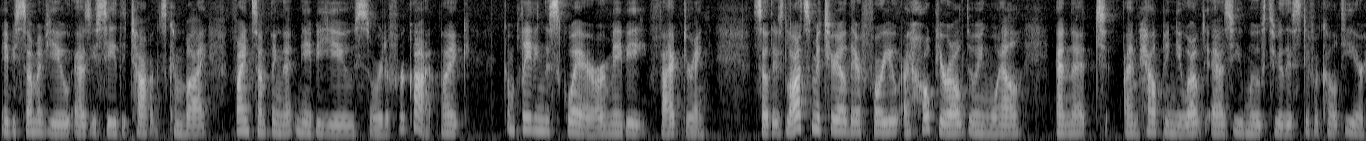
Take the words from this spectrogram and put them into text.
maybe some of you, as you see the topics come by, find something that maybe you sort of forgot, like completing the square or maybe factoring. So there's lots of material there for you. I hope you're all doing well and that I'm helping you out as you move through this difficult year.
